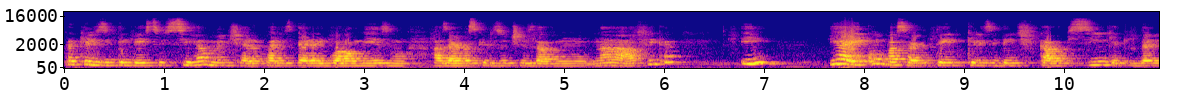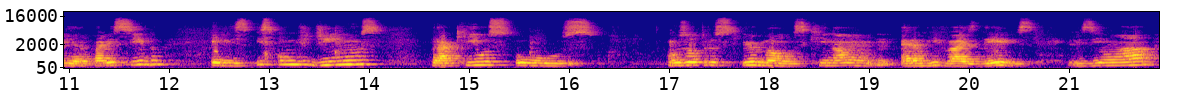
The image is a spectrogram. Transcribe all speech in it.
para que eles entendessem se realmente era, era igual mesmo às ervas que eles utilizavam na África. E, e aí, com o passar do tempo que eles identificavam que sim, que aquilo dali era parecido, eles escondidinhos para que os, os, os outros irmãos que não eram rivais deles, eles iam lá,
